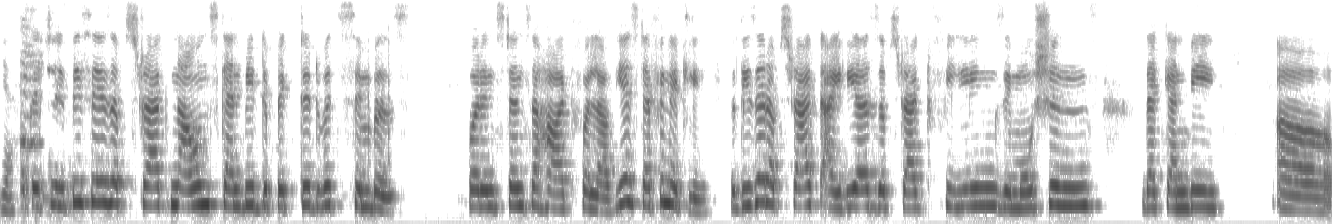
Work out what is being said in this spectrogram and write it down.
Yeah. Okay, Shilpi says abstract nouns can be depicted with symbols. For instance, a heart for love. Yes, definitely. So these are abstract ideas, abstract feelings, emotions that can be, uh,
